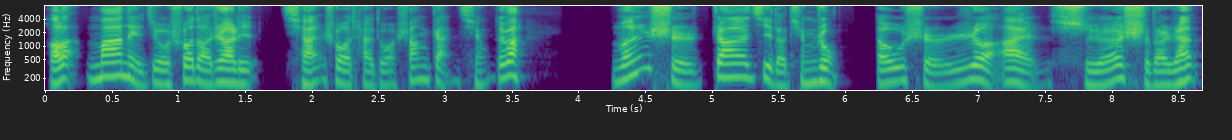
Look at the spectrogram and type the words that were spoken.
好了，money 就说到这里，钱说太多伤感情，对吧？文史札记的听众都是热爱学史的人，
